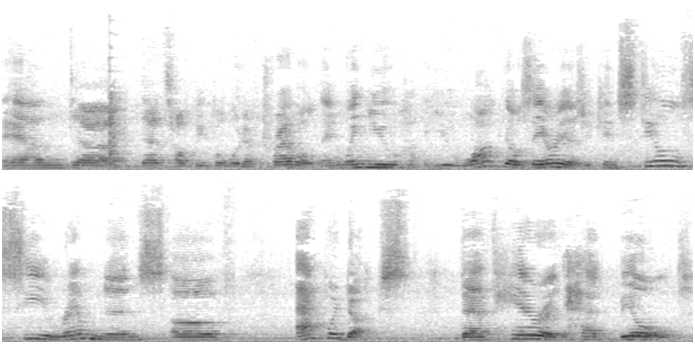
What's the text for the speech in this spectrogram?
and uh, that's how people would have traveled. And when you you walk those areas, you can still see remnants of aqueducts that Herod had built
